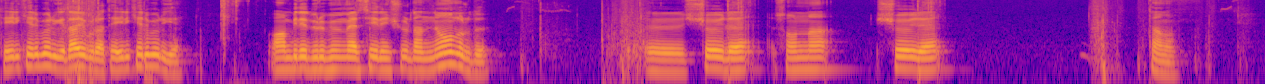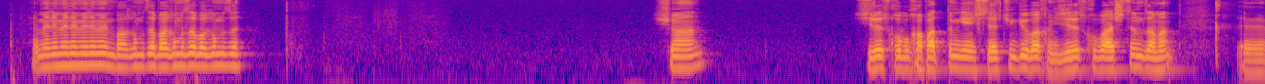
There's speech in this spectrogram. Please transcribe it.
Tehlikeli bölge dayı bura. Tehlikeli bölge. Aman bir de dürbün verseydin şuradan ne olurdu? Ee, şöyle sonra şöyle Tamam. Hemen hemen hemen hemen bagımıza bagımıza bagımıza. Şu an jiroskopu kapattım gençler. Çünkü bakın jiroskopu açtığım zaman e,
